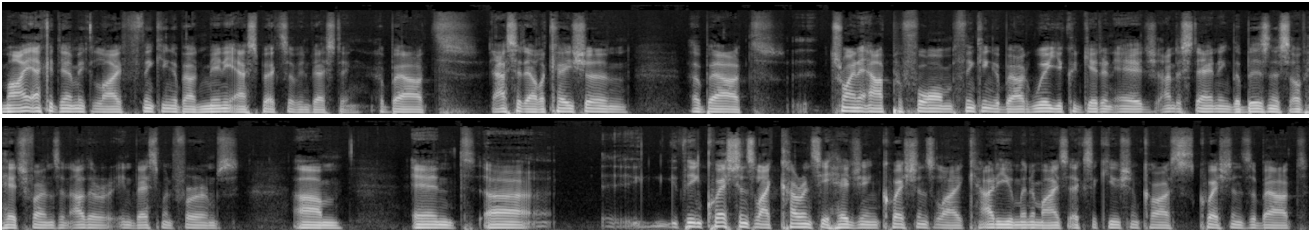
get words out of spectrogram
my academic life thinking about many aspects of investing, about asset allocation, about trying to outperform, thinking about where you could get an edge, understanding the business of hedge funds and other investment firms, um, and uh, think questions like currency hedging, questions like how do you minimize execution costs, questions about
